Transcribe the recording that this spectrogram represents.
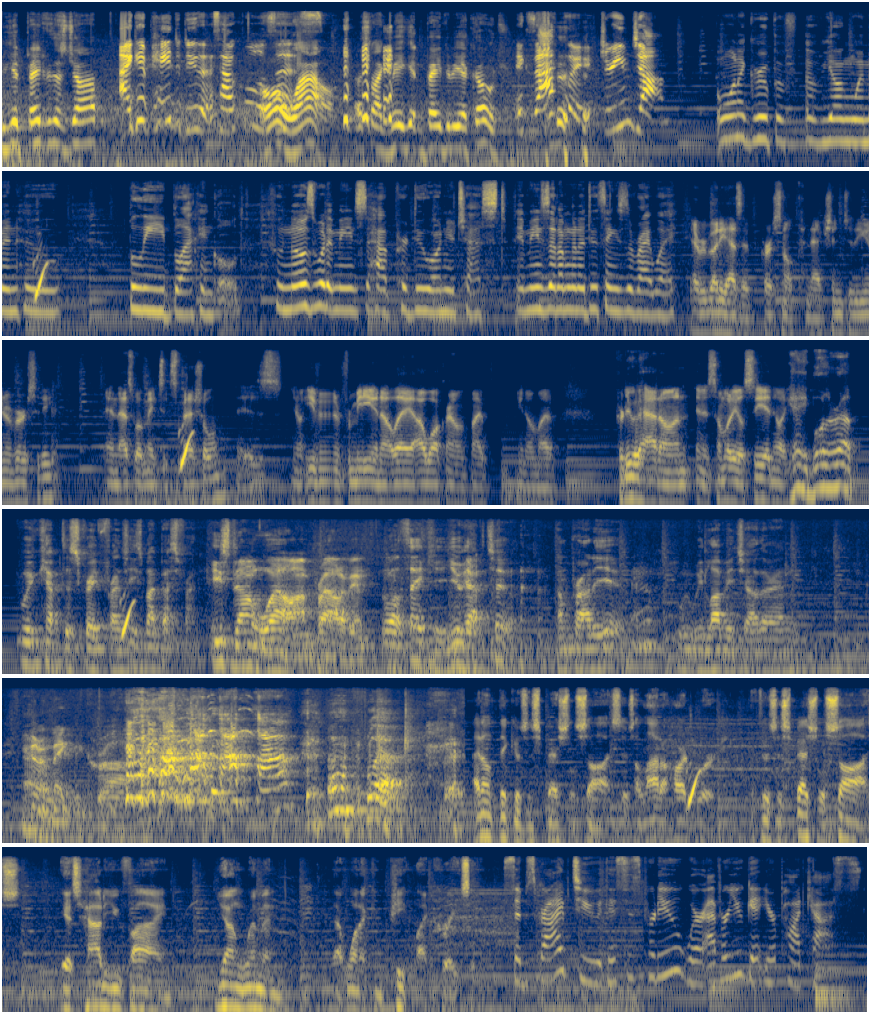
You get paid for this job? I get paid to do this. How cool is Oh, this? wow. That's like me getting paid to be a coach. Exactly. Dream job. I want a group of, of young women who bleed black and gold, who knows what it means to have Purdue on your chest. It means that I'm going to do things the right way. Everybody has a personal connection to the university, and that's what makes it special. Is you know even for me in LA, I walk around with my you know my Purdue hat on, and somebody will see it and they're like, "Hey, boiler up!" We've kept this great friend. He's my best friend. He's done well. I'm proud of him. Well, thank you. You have too. I'm proud of you. We, we love each other and You're gonna make me cry. flip. I don't think there's a special sauce. There's a lot of hard work. If there's a special sauce, it's how do you find young women that want to compete like crazy. Subscribe to This is Purdue wherever you get your podcasts.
